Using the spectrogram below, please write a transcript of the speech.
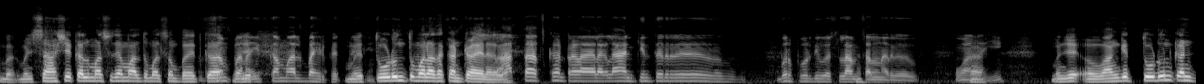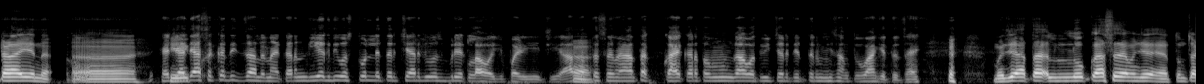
बरं म्हणजे सहाशे कलमात सुद्धा माल तुम्हाला संपत का संपना म्हणजे इतका माल बाहेर म्हणजे फेकतो तोडून तुम्हाला आता कंटाळा लागला. आताच कंटाळा यायला लागला आणखीन तर अं, भरपूर दिवस लांब चालणार वाहन हा. म्हणजे वांगे तोडून कंटाळा येणं अं, ह्याच्या ही- आधी असं कधीच झालं नाही कारण एक दिवस तोडले तर चार दिवस ब्रेक लावायची पाळी यायची. आता हा. तसं नाही आता काय करता म्हणून गावात विचारते तर मी सांगतो वांगेतच आहे. म्हणजे आता लोक असं म्हणजे तुमचा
